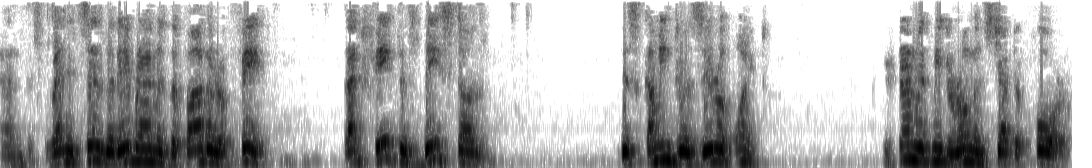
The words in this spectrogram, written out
And when it says that Abraham is the father of faith, that faith is based on this coming to a zero point. You turn with me to Romans chapter 4.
